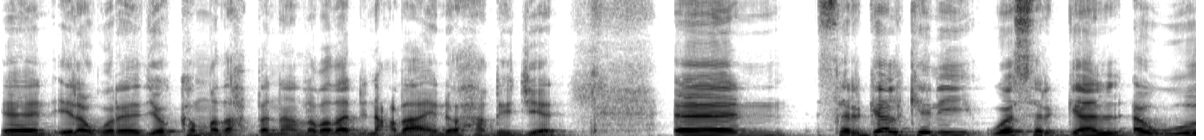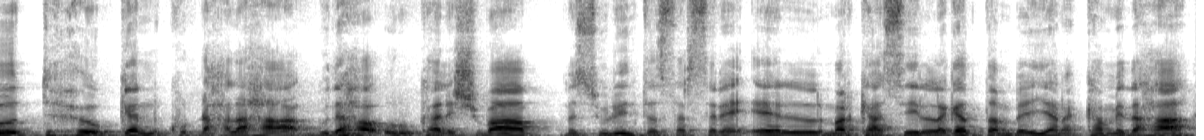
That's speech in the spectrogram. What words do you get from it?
ila wareedyo ka madax banaan labada dhinacba ay noo xaqiijiyeen. Sargaalkani waa sargaal awood xoogan ku dhex lahaa gudaha ururka al-shabaab mas'uuliyiinta sarsare ee markaasi laga dambeeyana ka mid ahaa.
